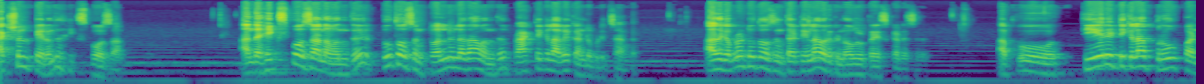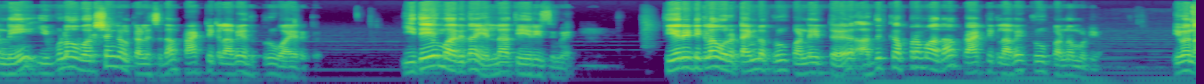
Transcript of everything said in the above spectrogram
ஆக்சுவல் பேர் வந்து ஹிக்ஸ் போசான் அந்த ஹிக்ஸ் போசானை வந்து டூ தௌசண்ட் டுவெல்லில் தான் வந்து ப்ராக்டிக்கலாகவே கண்டுபிடிச்சாங்க. அதுக்கப்புறம் டூ தௌசண்ட் தேர்ட்டீனில் அவருக்கு நோபல் ப்ரைஸ் கிடச்சிது. அப்போது தியரிட்டிக்கலாக ப்ரூவ் பண்ணி இவ்வளோ வருஷங்கள் கழிச்சு தான் ப்ராக்டிக்கலாகவே அது ப்ரூவ் ஆயிருக்கு. இதே மாதிரி தான் எல்லா தியரிஸுமே தியரிட்டிக்கலாக ஒரு டைமில் ப்ரூவ் பண்ணிட்டு அதுக்கப்புறமா தான் ப்ராக்டிக்கலாகவே ப்ரூவ் பண்ண முடியும். ஈவன்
